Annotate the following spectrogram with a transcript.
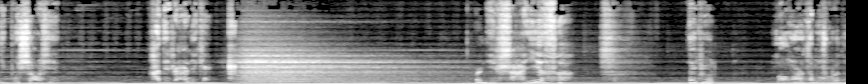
一不小心，还得让人家给。不是你啥意思？那句老话怎么说来的？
